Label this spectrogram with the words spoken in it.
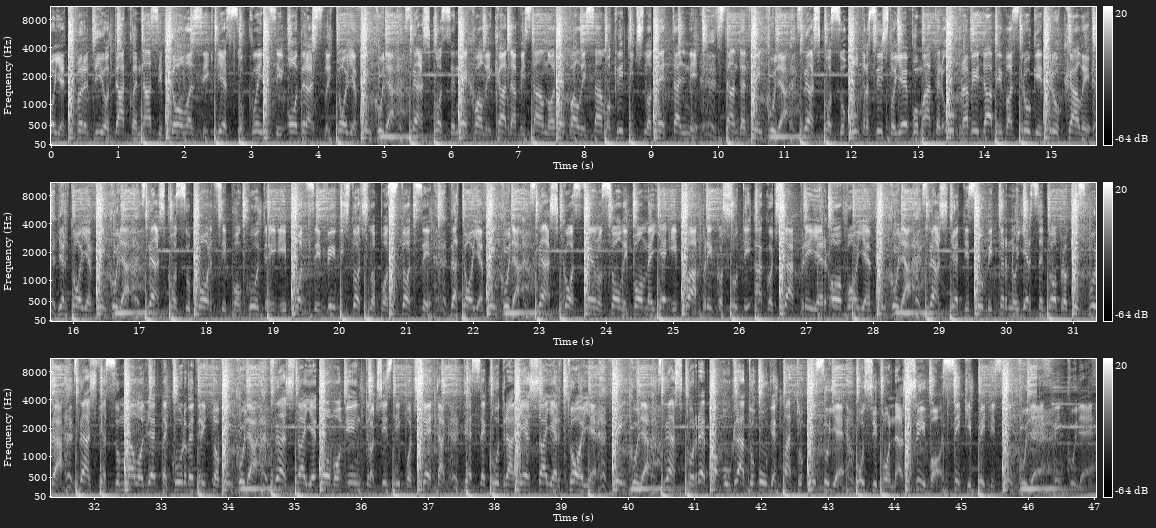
ko je tvrdio dakle naziv dolazi. Gdje su klinci odrasli to je vinkulja. Znaš ko se ne hvali kada bi stalno repali Samo kritično detaljni standard vinkulja. Znaš ko su ultrasi što jebu mater upravi Da bi vas drugi drukali jer to je vinkulja. Znaš ko su borci po gudri i boci Vidiš točno po stoci da to je vinkulja. Znaš ko scenu soli je i papriko Šuti ako čapri jer ovo je vinkulja. Znaš gdje ti zubi trnu jer se dobro isfura Znaš gdje su maloljetne kurve drito vinkulja. Znaš da je ovo intro čisti početak Gdje se gudra miješa jer to je vinkulja. Znaš ko repa u gradu uvijek matru isuje. Uživo na živo, siki biti svinkulje Svinkulje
